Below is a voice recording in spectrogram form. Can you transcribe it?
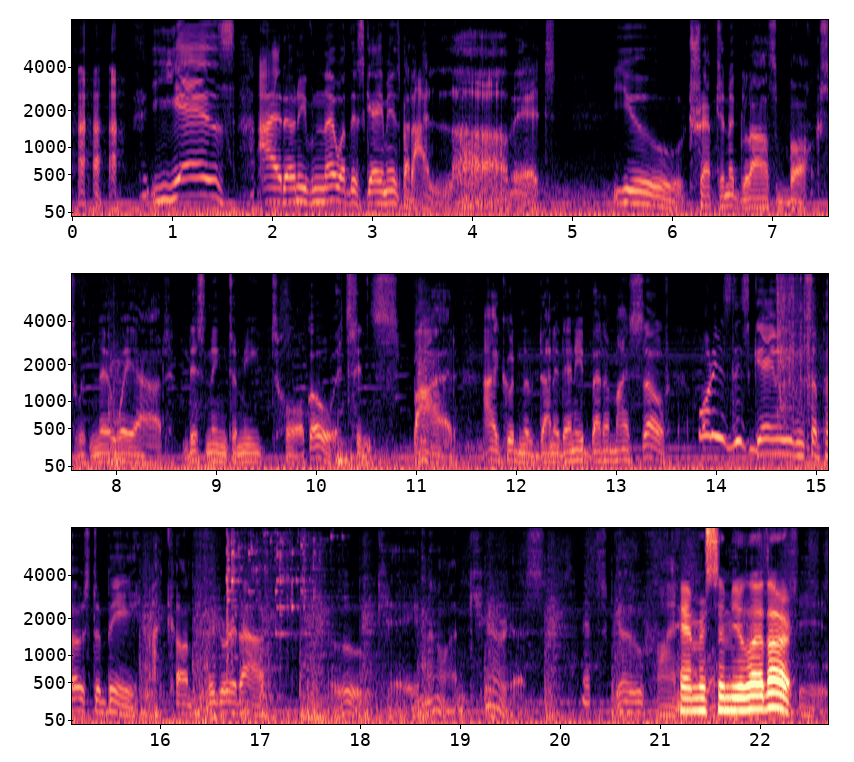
yes! I don't even know what this game is, but I love it. You, trapped in a glass box with no way out, listening to me talk. Oh, it's inspired. I couldn't have done it any better myself. What is this game even supposed to be? I can't figure it out. Okay, now I'm curious. Let's go find Hammer out what Simulator. this is.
